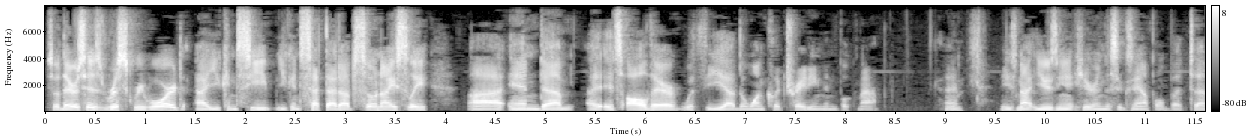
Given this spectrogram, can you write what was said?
so there's his risk reward. you can see, you can set that up so nicely and um, it's all there with the, the one-click trading in Bookmap. Okay, he's not using it here in this example, but uh,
